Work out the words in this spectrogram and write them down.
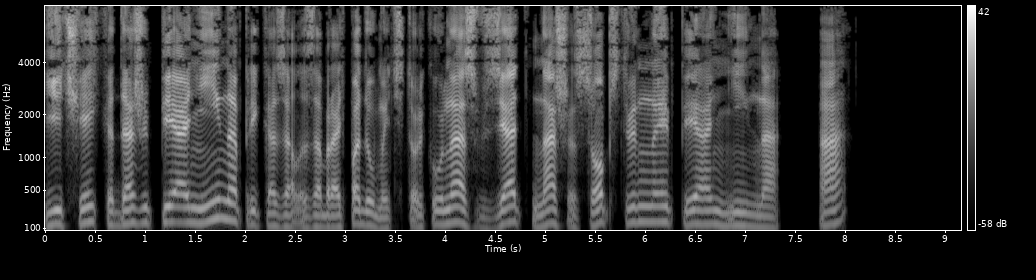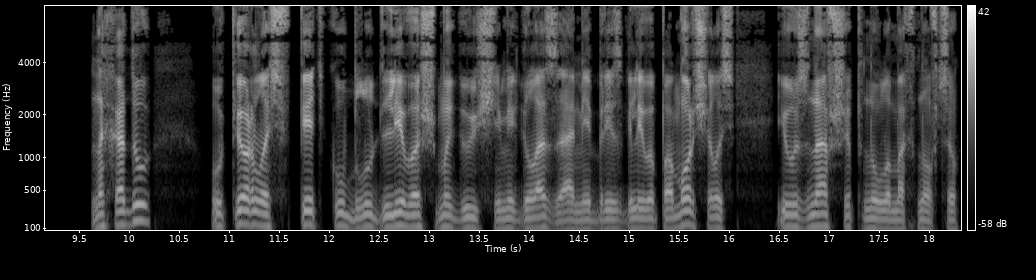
Ячейка даже пианино приказала забрать. Подумайте, только у нас взять наше собственное пианино, а? На ходу уперлась в Петьку блудливо шмыгающими глазами, брезгливо поморщилась и, узнав, шепнула Махновцу.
